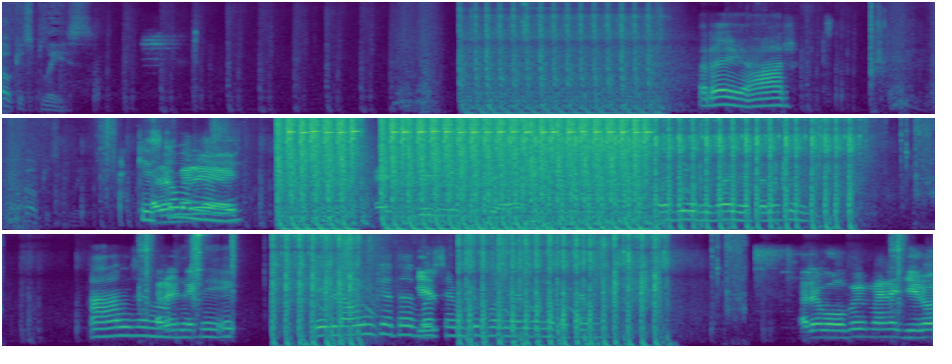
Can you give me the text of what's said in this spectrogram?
Focus, please. अरे यार। किसका बंदा है। अरे वो रिवाइव देता ना फिर आराम से मार देते एक एक डाउन किया था बस एम टू फोर नाइन वाला बचा है अरे वो भी मैंने ज़ीरो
